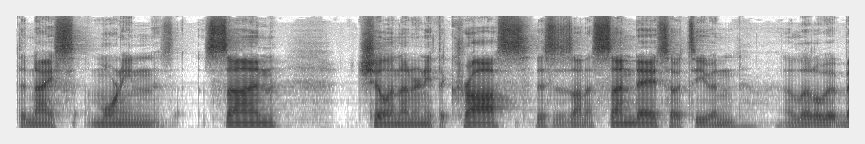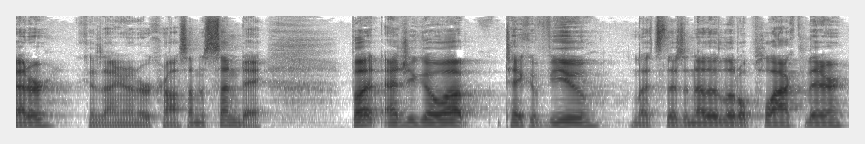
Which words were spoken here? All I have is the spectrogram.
the nice morning sun, chilling underneath the cross. This is on a Sunday, so it's even a little bit better because I'm under a cross on a Sunday. But as you go up, take a view. Let's. There's another little plaque there.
